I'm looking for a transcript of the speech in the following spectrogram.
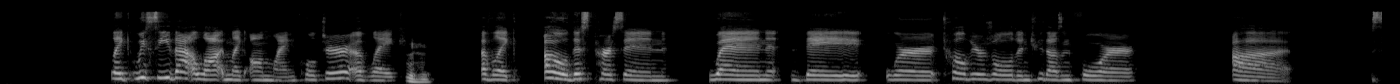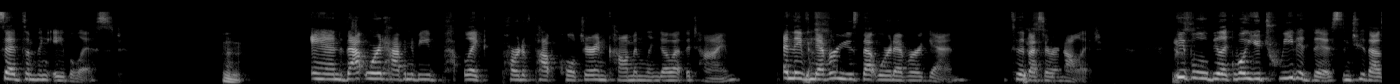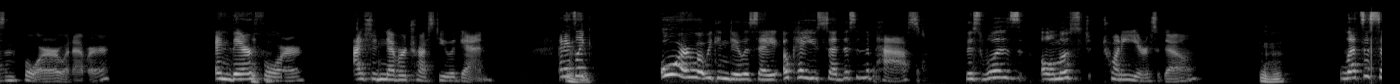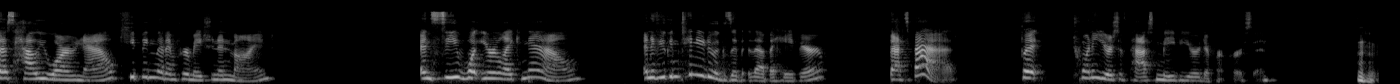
Like we see that a lot in like online culture of like mm-hmm. of like, oh, this person when they were 12 years old in 2004 uh said something ableist. Mm. And that word happened to be like part of pop culture and common lingo at the time. And they've yes. never used that word ever again, to the yes. best of our knowledge yes. people will be like, well, you tweeted this in 2004 or whatever. And mm-hmm. therefore. I should never trust you again. And it's mm-hmm. like, or what we can do is say, okay, you said this in the past. This was almost 20 years ago. Mm-hmm. Let's assess how you are now, keeping that information in mind, and see what you're like now. And if you continue to exhibit that behavior, that's bad. But 20 years have passed, maybe you're a different person. Mm-hmm.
